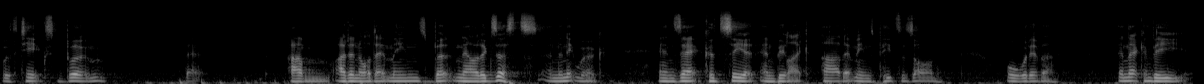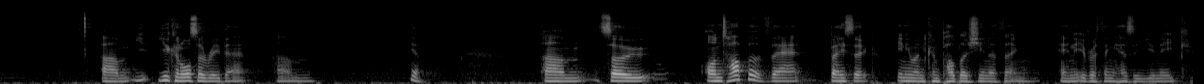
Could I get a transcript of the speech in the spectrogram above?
with text boom, that um, I don't know what that means, but now it exists in the network. And Zach could see it and be like, ah, that means pizza's on, or whatever. And that can be, um, you can also read that um, um, so on top of that basic, anyone can publish anything and everything has a unique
